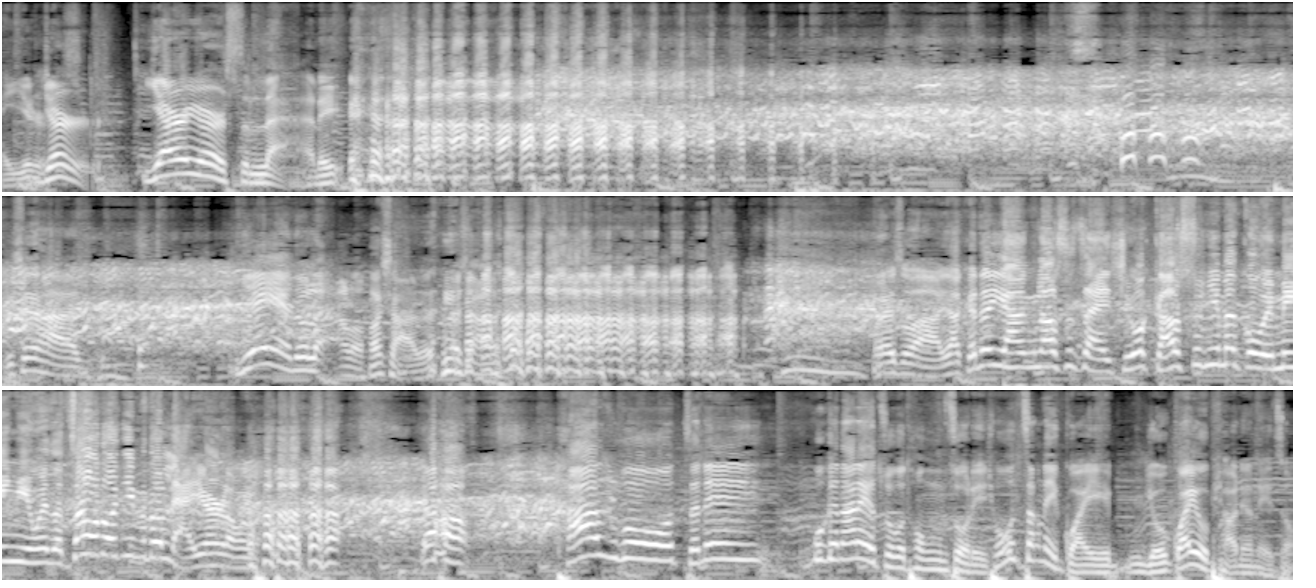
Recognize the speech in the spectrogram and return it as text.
眼儿。眼儿，眼儿眼儿是烂的。你想哈。眼眼都烂了，好吓人，好吓人！我跟你说啊，要跟着杨老师在一起，我告诉你们各位美女，我跟你说，找到你们都烂眼了。然后他如果真的，我跟他那个做过同桌的，我长得乖又乖又漂亮那种。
